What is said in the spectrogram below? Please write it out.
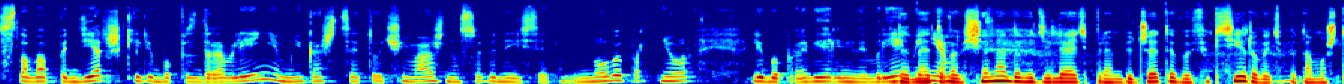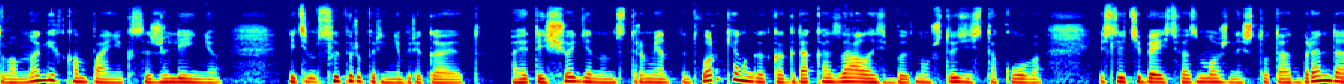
слова поддержки либо поздравления. Мне кажется, это очень важно, особенно если это новый партнер, либо проверенный временем. Да, на это вообще надо выделять прям бюджет и его фиксировать, потому что во многих компаниях, к сожалению, этим супер пренебрегают. А это еще один инструмент нетворкинга, когда казалось бы, ну что здесь такого? Если у тебя есть возможность что-то от бренда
